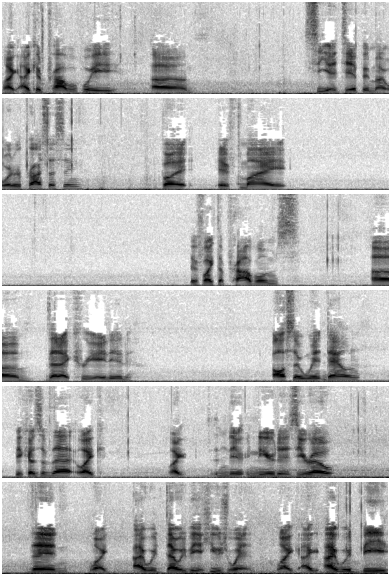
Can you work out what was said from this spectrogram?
Like I could probably um, see a dip in my order processing, but if my if like the problems um, that I created also went down because of that, like like near, near to zero, then like I would that would be a huge win. Like I I would be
